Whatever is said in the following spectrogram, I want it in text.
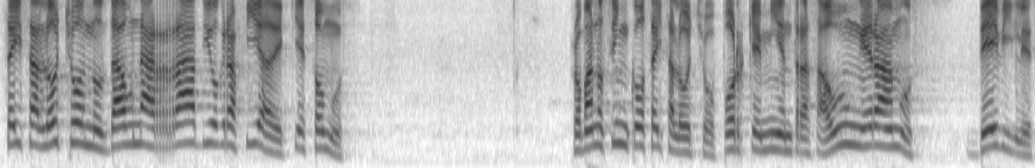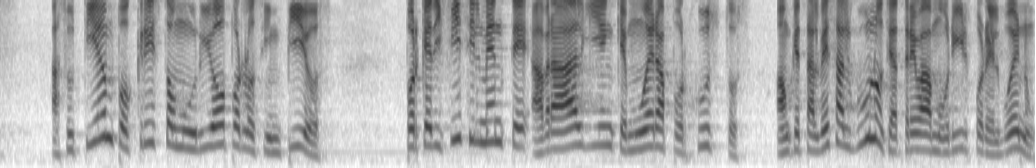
6 al 8 nos da una radiografía de quién somos. Romanos 5, 6 al 8, porque mientras aún éramos débiles, a su tiempo Cristo murió por los impíos, porque difícilmente habrá alguien que muera por justos, aunque tal vez alguno se atreva a morir por el bueno.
